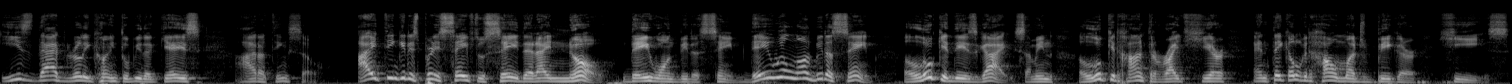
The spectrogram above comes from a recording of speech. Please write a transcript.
is that really going to be the case? I don't think so. I think it is pretty safe to say that I know they won't be the same. They will not be the same. Look at these guys. I mean, look at Hunter right here and take a look at how much bigger he is.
